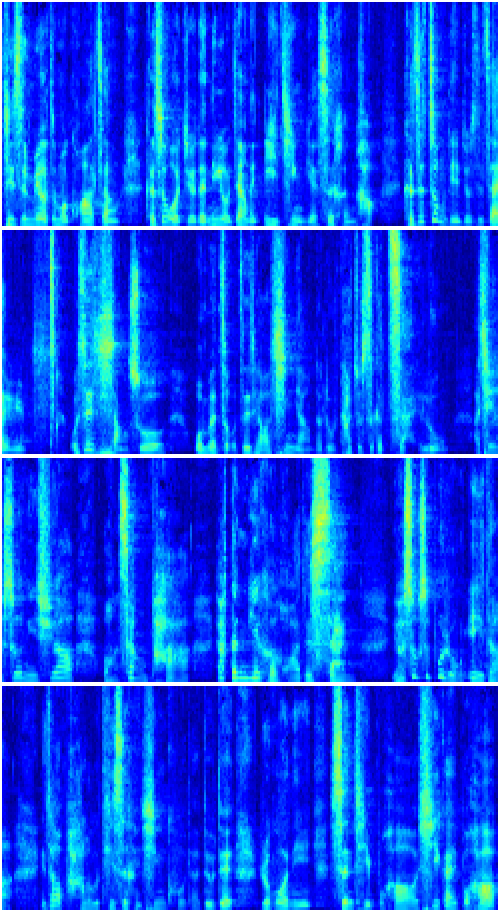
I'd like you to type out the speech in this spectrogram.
其实没有这么夸张，可是我觉得你有这样的意境也是很好。可是重点就是在于，我是想说，我们走这条信仰的路，它就是个窄路，而且有时候你需要往上爬，要登耶和华的山，有时候是不容易的。你知道爬楼梯是很辛苦的，对不对？如果你身体不好，膝盖不好，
